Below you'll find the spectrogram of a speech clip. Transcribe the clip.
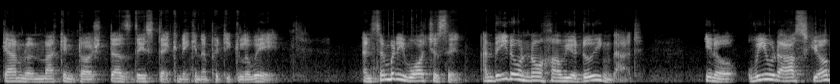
cameron mcintosh does this technique in a particular way and somebody watches it and they don't know how you're doing that, you know, we would ask your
